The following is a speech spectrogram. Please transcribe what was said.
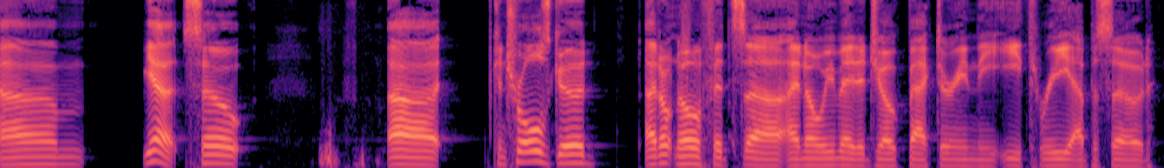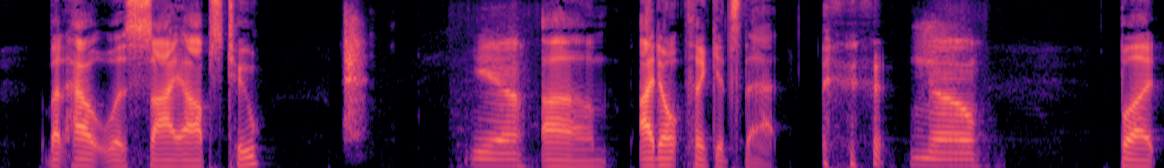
Um, yeah. So, uh, controls good. I don't know if it's. Uh, I know we made a joke back during the E3 episode about how it was Psi-Ops two. Yeah. Um, I don't think it's that, No. but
